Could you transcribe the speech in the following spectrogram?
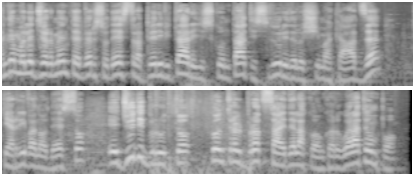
Andiamo leggermente verso destra per evitare gli scontati siluri dello Shimakaze, che arrivano adesso, e giù di brutto contro il broadside della Concord. Guardate un po'.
